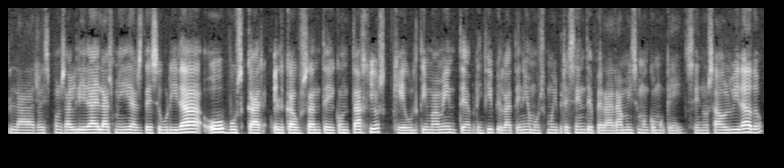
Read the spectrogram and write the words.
la responsabilidad de las medidas de seguridad o buscar el causante de contagios que últimamente a principio la teníamos muy presente pero ahora mismo como que se nos ha olvidado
